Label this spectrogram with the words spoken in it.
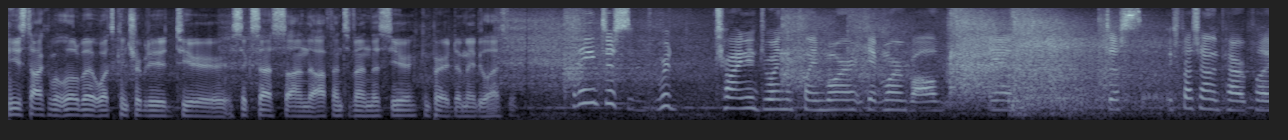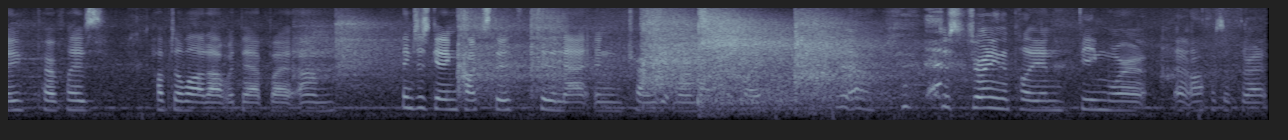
Can you just talk a little bit what's contributed to your success on the offensive end this year compared to maybe last year? I think just we're trying to join the play more, get more involved, and just especially on the power play. Power plays helped a lot out with that, but. Um, I think just getting pucks to, to the net and trying to get more involved in the play. Yeah, just joining the play and being more an offensive threat.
